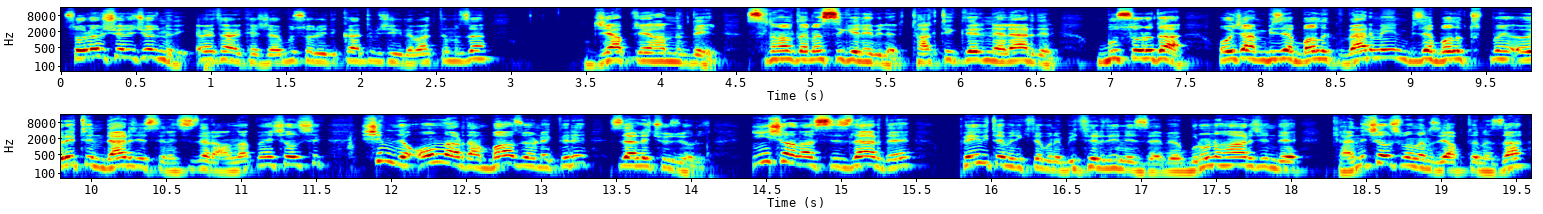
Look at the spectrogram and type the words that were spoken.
soruları şöyle çözmedik. Evet arkadaşlar bu soruyu dikkatli bir şekilde baktığımızda Cevap Ceyhan'dır değil. Sınavda nasıl gelebilir? Taktikleri nelerdir? Bu soruda hocam bize balık vermeyin, bize balık tutmayı öğretin dercesine sizlere anlatmaya çalıştık. Şimdi onlardan bazı örnekleri sizlerle çözüyoruz. İnşallah sizler de P vitamini kitabını bitirdiğinizde ve bunun haricinde kendi çalışmalarınızı yaptığınızda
